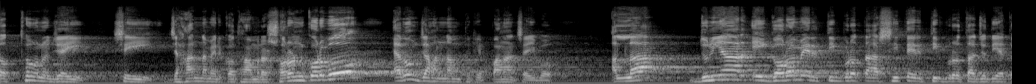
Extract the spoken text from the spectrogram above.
তথ্য অনুযায়ী সেই জাহান্নামের কথা আমরা স্মরণ করব এবং জাহান্নাম থেকে পানা চাইব। আল্লাহ দুনিয়ার এই গরমের তীব্রতা, শীতের তীব্রতা যদি এত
